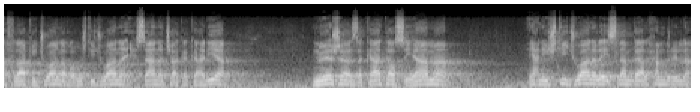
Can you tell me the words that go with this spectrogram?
ئەخلاقی جوانە، ڕەوشتی جوانە، ئیحسانە، چاکەکارییە، نوێژە، زەکاتە، صیامە، یعنی شتی جوانە لە ئیسلامدا الحمدلله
